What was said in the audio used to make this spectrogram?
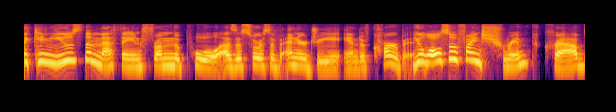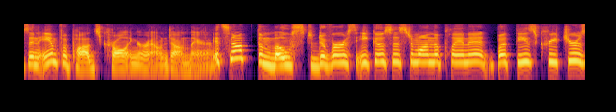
that can use the methane from the pool as a source of energy and of carbon. You'll also find shrimp, crabs, and amphipods crawling around down there. It's not the most diverse ecosystem on the planet, but these creatures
